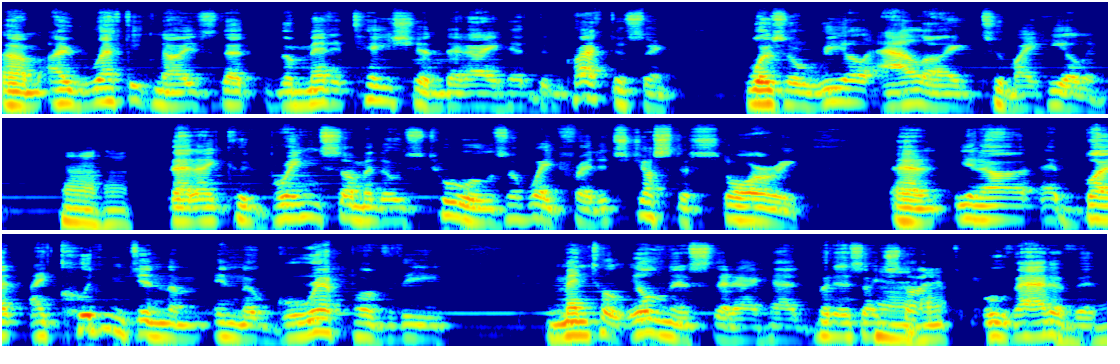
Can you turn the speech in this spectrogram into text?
um, I recognized that the meditation that I had been practicing was a real ally to my healing. hmm That I could bring some of those tools of, wait, Fred, it's just a story. And, you know, but I couldn't in the, in the grip of the mental illness that I had. But as I mm-hmm. started to move out of it, mm-hmm.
